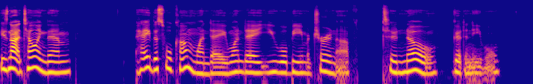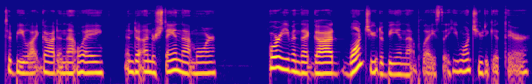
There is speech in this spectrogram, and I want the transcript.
He's not telling them, hey, this will come one day. One day you will be mature enough to know good and evil, to be like God in that way, and to understand that more. Or even that God wants you to be in that place, that He wants you to get there.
